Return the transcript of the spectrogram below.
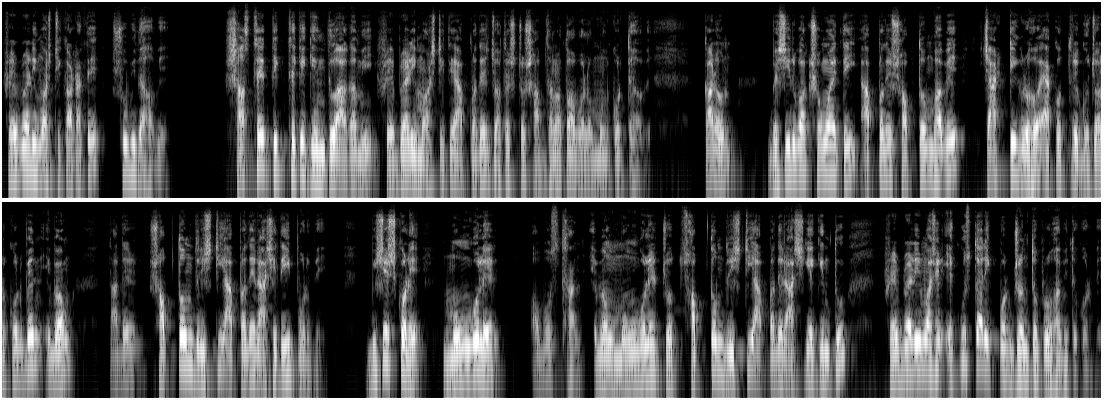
ফেব্রুয়ারি মাসটি কাটাতে সুবিধা হবে। স্বাস্থ্যের দিক থেকে কিন্তু আগামী ফেব্রুয়ারি মাসটিতে আপনাদের যথেষ্ট সাবধানতা অবলম্বন করতে হবে। কারণ বেশিরভাগ সময়তেই আপনাদের সপ্তমভাবে চারটি গ্রহ একত্রে গোচর করবেন এবং তাদের সপ্তম দৃষ্টি আপনাদের রাশিতেই পড়বে। বিশেষ করে মঙ্গলের অবস্থান এবং মঙ্গলের সপ্তম দৃষ্টি আপনাদের রাশিকে কিন্তু ফেব্রুয়ারি মাসের একুশ তারিখ পর্যন্ত প্রভাবিত করবে।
